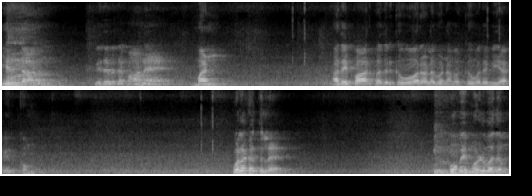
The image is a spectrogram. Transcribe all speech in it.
இருந்தாலும் விதவிதமான மண். அதை பார்ப்பதற்கு ஓரளவு நமக்கு உதவியாக இருக்கும். உலகத்தில் பூமி முழுவதும்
